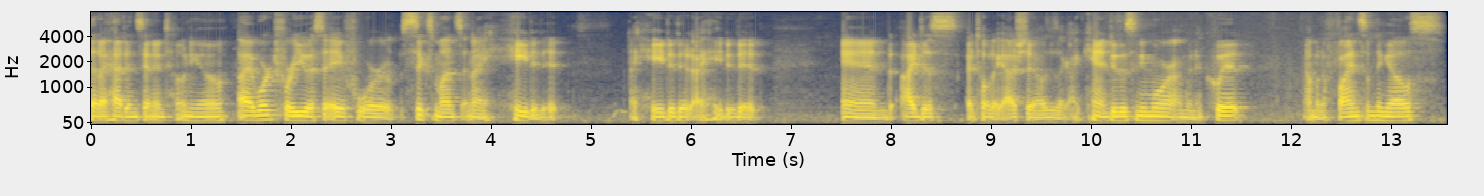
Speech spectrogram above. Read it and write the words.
that I had in San Antonio. I worked for USA for six months and I hated it. I hated it. I hated it. And I just, I told Ashley, I was like, I can't do this anymore. I'm going to quit. I'm going to find something else.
